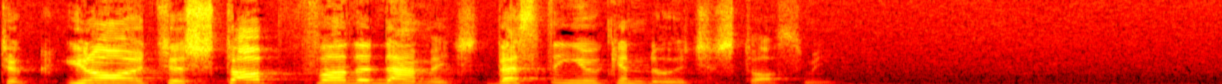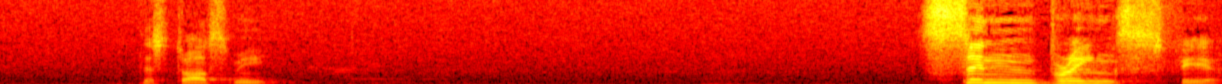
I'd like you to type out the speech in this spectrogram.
to, you know, to stop further damage, best thing you can do is just toss me. Just toss me. Sin brings fear.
